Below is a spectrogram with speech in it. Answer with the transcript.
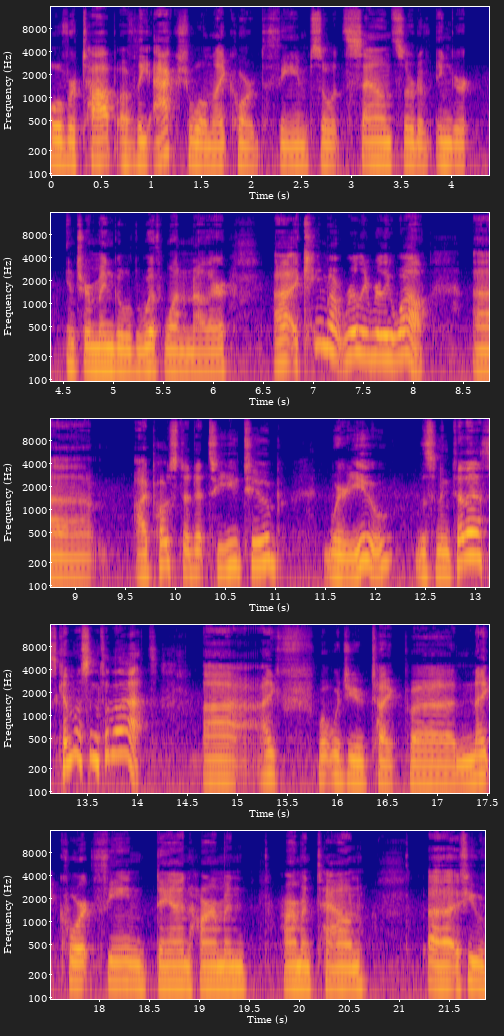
over top of the actual Night Court theme so it sounds sort of inger- intermingled with one another. Uh, it came out really, really well. Uh, I posted it to YouTube where you, listening to this, can listen to that. Uh, I what would you type? Uh, Night Court theme Dan Harmon Harmontown. Uh, if you,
